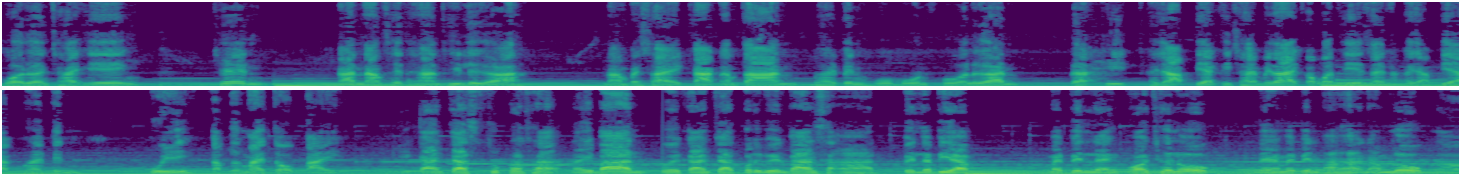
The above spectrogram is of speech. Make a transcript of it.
ครัวเรือนใช้เอง เช่น การนำเศษอาหารที่เหลือนำไปใส่กากน้ำตาล เพื่อให้เป็นฮอร์โมนครัวเรือน และที่ขยะเปียกที่ใช้ไม่ได้ก็มาเทใส่ถังขยะเปียกเพื่อให้เป็นปุ๋ยกับต้นไม้ต่อไป มีการจัดสุขลักษณะในบ้าน โดยการจัดบริเวณบ้านสะอาดเป็นระเบียบ ไม่เป็นแหล่งเพาะเชื้อโรค และไม่เป็นพาหะนำโรคเรา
